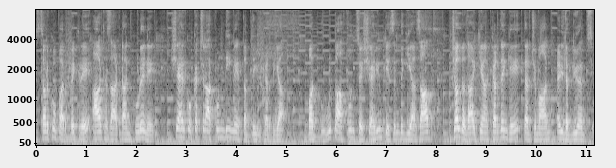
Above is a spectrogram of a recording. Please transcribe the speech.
سڑکوں پر بکھرے آٹھ ہزار ٹن کوڑے نے شہر کو کچرا کنڈی میں تبدیل کر دیا۔ بدبو تعفن سے شہریوں کی زندگی عذاب۔ جلد ادائیگیاں کر دیں گے ترجمان ایل ڈبلیو ایم سی۔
